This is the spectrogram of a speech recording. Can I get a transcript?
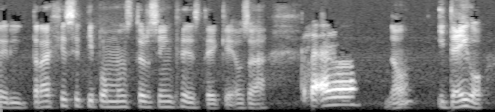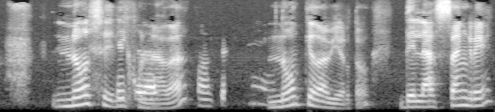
el, traje ese tipo Monster Sync este que, o sea, claro. ¿no? Y te digo, no se dijo nada, no quedó abierto. De la sangre,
